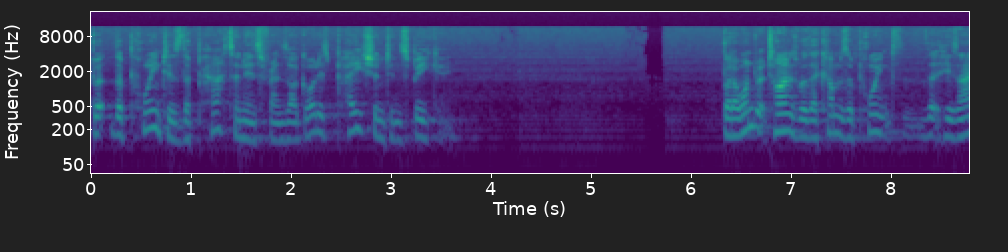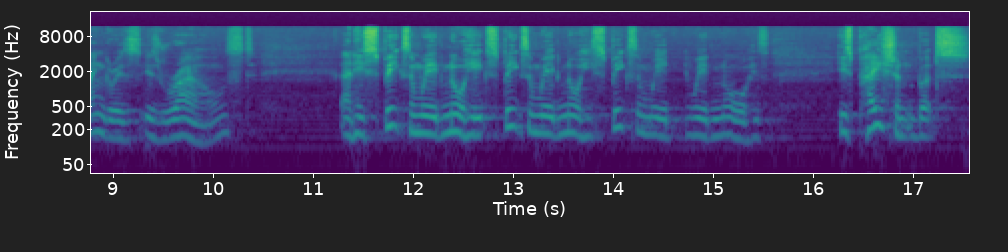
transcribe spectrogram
But the point is, the pattern is, friends, our God is patient in speaking. But I wonder at times where there comes a point that his anger is, is roused and he speaks and we ignore. He speaks and we ignore. He speaks and we, we ignore. His, He's patient, but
